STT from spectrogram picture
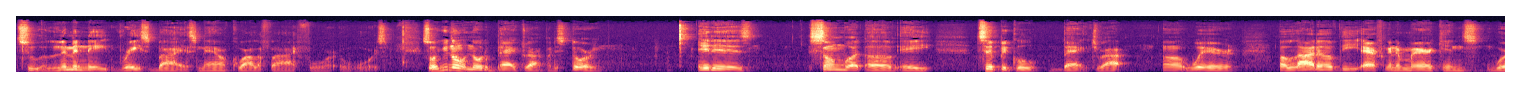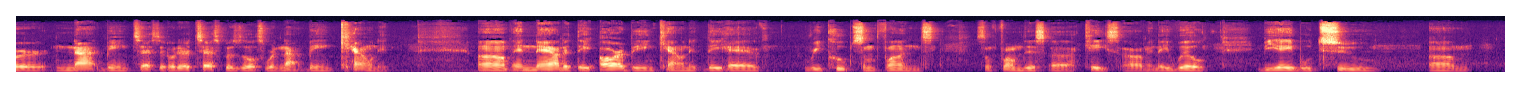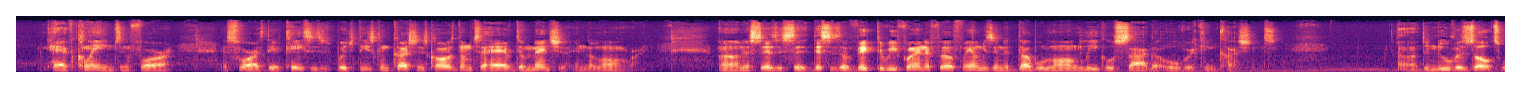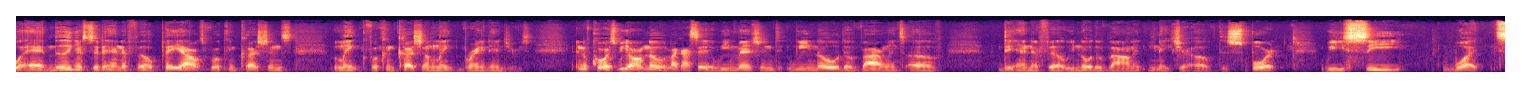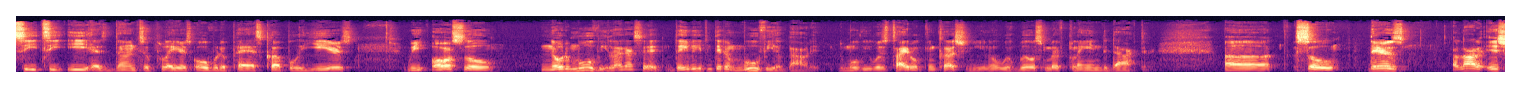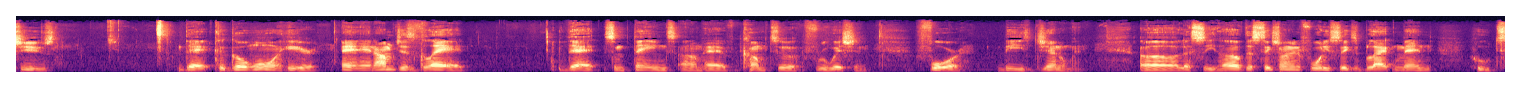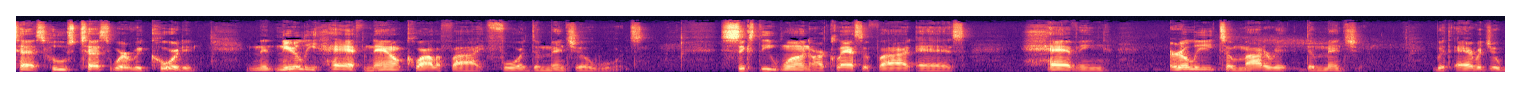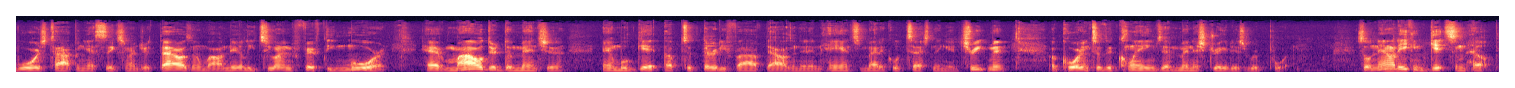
to eliminate race bias now qualify for awards. So if you don't know the backdrop of the story, it is somewhat of a typical backdrop uh, where a lot of the African Americans were not being tested or their test results were not being counted. Um, and now that they are being counted, they have recouped some funds some from this uh, case, um, and they will be able to um, have claims in far as far as their cases, which these concussions cause them to have dementia in the long run. Um, it says it said this is a victory for NFL families in the double long legal saga over concussions. Uh, the new results will add millions to the NFL payouts for concussions link for concussion linked brain injuries. And of course, we all know, like I said, we mentioned, we know the violence of the NFL. We know the violent nature of the sport. We see what CTE has done to players over the past couple of years. We also know the movie. Like I said, they even did a movie about it. The movie was titled Concussion, you know, with Will Smith playing the doctor. Uh, so there's a lot of issues that could go on here, and I'm just glad that some things um, have come to fruition for these gentlemen. Uh, let's see, of the 646 black men who test whose tests were recorded, n- nearly half now qualify for dementia awards. 61 are classified as having early to moderate dementia, with average awards topping at 600,000, while nearly 250 more have milder dementia and will get up to 35,000 in enhanced medical testing and treatment, according to the claims administrators report. So now they can get some help.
